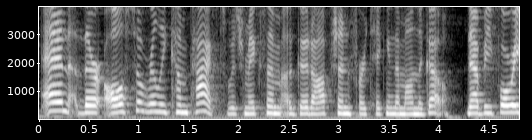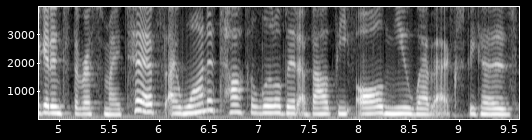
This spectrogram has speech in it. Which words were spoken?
And they're also really compact, which makes them a good option for taking them on the go go. Now, before we get into the rest of my tips, I want to talk a little bit about the all new WebEx because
